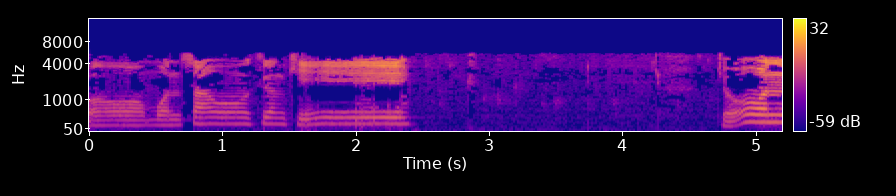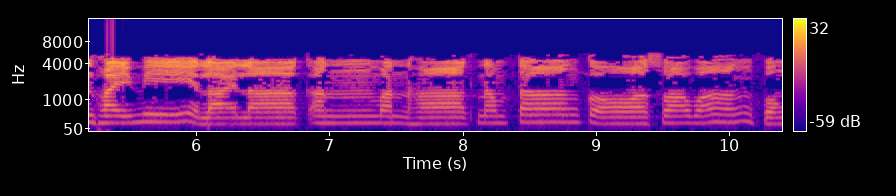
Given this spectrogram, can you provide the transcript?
บ่มนเศร้าเครื่องขีโจนไผมีลายหลากอันมันหากนำตังก่อสว่างปง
